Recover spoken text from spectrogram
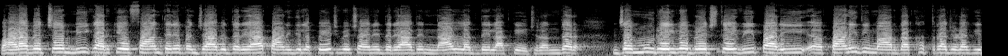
ਪਹਾੜਾਂ ਵਿੱਚ ਮੀਂਹ ਕਰਕੇ ਉਫਾਨ ਤੇ ਨੇ ਪੰਜਾਬ ਦੇ ਦਰਿਆ, ਪਾਣੀ ਦੀ ਲਪੇਟ ਵਿੱਚ ਆਏ ਨੇ ਦਰਿਆ ਦੇ ਨਾਲ ਲੱਗਦੇ ਇਲਾਕੇ, ਜਲੰਧਰ। ਜੰਮੂ ਰੇਲਵੇ ਬ੍ਰਿਜ ਤੇ ਵੀ ਭਾਰੀ ਪਾਣੀ ਦੀ ਮਾਰ ਦਾ ਖਤਰਾ ਜਿਹੜਾ ਕਿ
